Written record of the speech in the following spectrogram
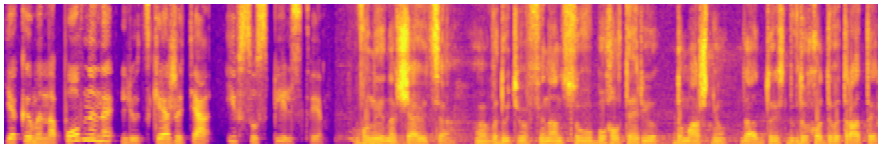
якими наповнене людське життя і в суспільстві. Вони навчаються, е, ведуть фінансову бухгалтерію домашню, да, тобто доходи витрати.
